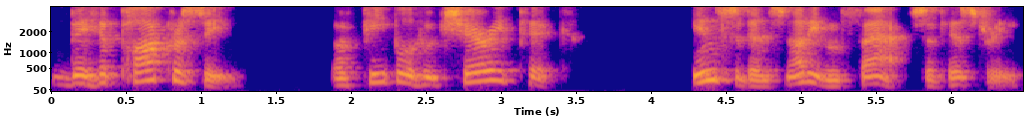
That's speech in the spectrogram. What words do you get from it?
the hypocrisy of people who cherry pick incidents, not even facts of history,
